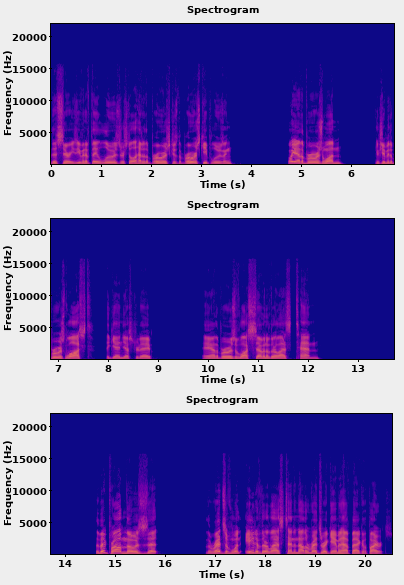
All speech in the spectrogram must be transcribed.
this series? Even if they lose, they're still ahead of the Brewers because the Brewers keep losing. Well, yeah, the Brewers won. Excuse me, the Brewers lost again yesterday. And the Brewers have lost seven of their last ten. The big problem, though, is that the Reds have won eight of their last ten, and now the Reds are a game and a half back of the Pirates.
